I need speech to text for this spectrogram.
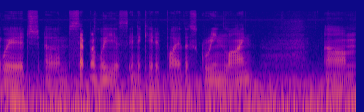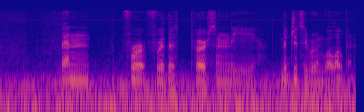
which um, separately is indicated by this green line, um, then for for this person the the Jitsi room will open.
